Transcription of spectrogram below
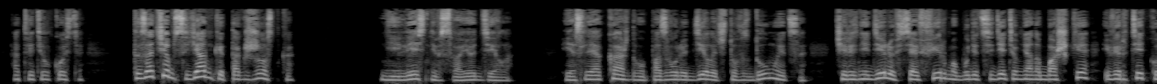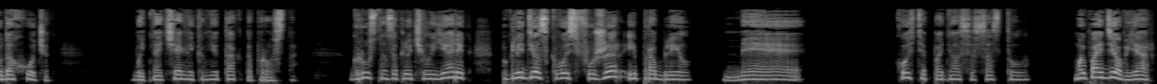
— ответил Костя. — Ты зачем с Янкой так жестко? — Не лезь не в свое дело. Если я каждому позволю делать, что вздумается, через неделю вся фирма будет сидеть у меня на башке и вертеть куда хочет. Быть начальником не так-то просто. Грустно заключил Ярик, поглядел сквозь фужер и проблеял. ме Костя поднялся со стула. — Мы пойдем, Яр.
